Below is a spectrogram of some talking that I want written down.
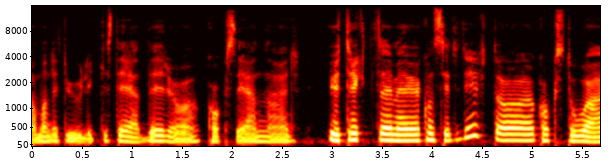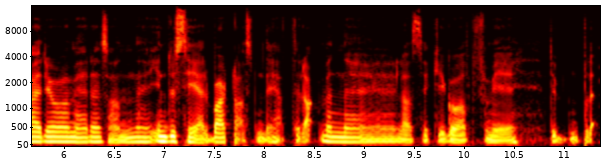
har man litt ulike steder, og COX-1 er uttrykt eh, mer konstitutivt, og COX-2 er jo mer sånn induserbart, da, som det heter, da. Men eh, la oss ikke gå altfor mye i dybden på det.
